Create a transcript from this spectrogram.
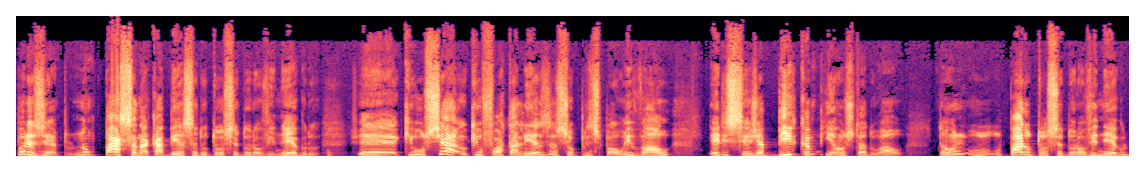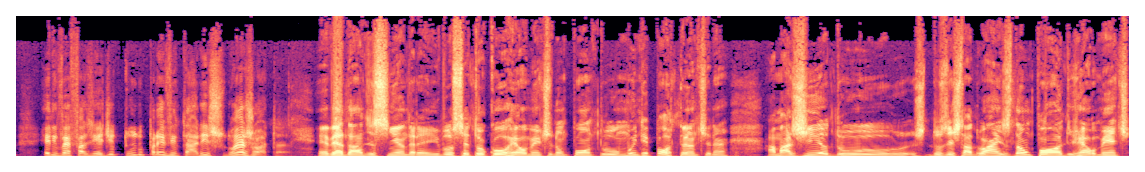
Por exemplo, não passa na cabeça do torcedor alvinegro é, que, o que o Fortaleza, seu principal rival, ele seja bicampeão estadual. Então, para o torcedor alvinegro, ele vai fazer de tudo para evitar isso, não é, Jota? É verdade sim, André. E você tocou realmente num ponto muito importante, né? A magia do- dos estaduais não pode realmente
